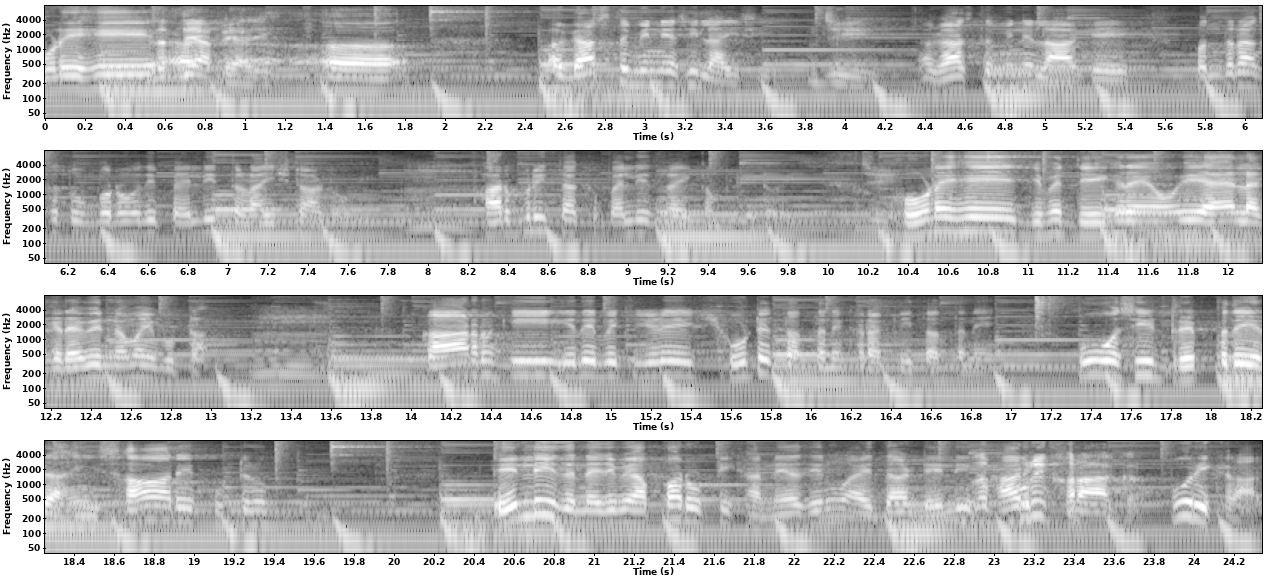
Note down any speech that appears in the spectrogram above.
ਹੁਣ ਇਹ ਦੱਸਿਆ ਪਿਆ ਜੀ। ਅ, ਅਗਸਤ ਮਹੀਨੇ ਅਸੀਂ ਲਾਈ ਸੀ। ਜੀ। ਅਗਸਤ ਮਹੀਨੇ ਲਾ ਕੇ 15 ਅਕਤੂਬਰ ਨੂੰ ਉਹਦੀ ਪਹਿਲੀ ਤੜਾਈ ਸਟਾਰਟ ਹੋ ਗਈ। ਫਰਵਰੀ ਤੱਕ ਪਹਿਲੀ ਤੜਾਈ ਕੰਪਲੀਟ ਜੀ। ਹੋਈ ਹੁਣ ਇਹ ਜਿਵੇਂ ਦੇਖ ਰਹੇ ਹੋ ਇਹ ਐ ਲੱਗ ਰਿਹਾ ਵੀ ਨਵਾਂ ਹੀ ਬੂਟਾ। ਕਾਰਨ ਕੀ? ਇਹਦੇ ਵਿੱਚ ਜਿਹੜੇ ਛੋਟੇ ਤੱਤ ਨੇ ਖਰਾਕੀ ਤੱਤ ਨੇ ਉਹ ਅਸੀਂ ਡ੍ਰਿਪ ਦੇ ਰਾਹੀਂ ਸਾਰੇ ਬੂਟੇ ਨੂੰ ਡੇਲੀ ਦਿੰਨੇ ਜਿਵੇਂ ਆਪਾਂ ਰੋਟੀ ਖਾਂਦੇ ਆ ਅਸੀਂ ਇਹਨੂੰ ਐਦਾਂ ਡੇਲੀ ਮਤਲਬ ਪੂਰੀ ਖੁਰਾਕ। ਪੂਰੀ ਖਰਾਕ।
